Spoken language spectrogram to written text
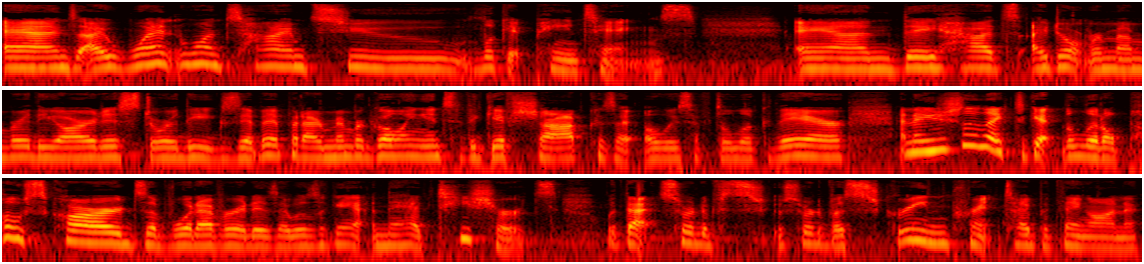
and i went one time to look at paintings and they had i don't remember the artist or the exhibit but i remember going into the gift shop because i always have to look there. And i usually like to get the little postcards of whatever it is. I was looking at and they had t-shirts with that sort of sort of a screen print type of thing on it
